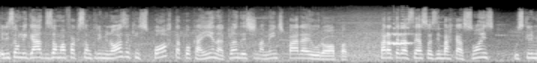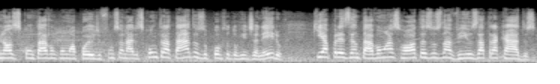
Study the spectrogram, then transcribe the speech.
Eles são ligados a uma facção criminosa que exporta cocaína clandestinamente para a Europa. Para ter acesso às embarcações, os criminosos contavam com o apoio de funcionários contratados do Porto do Rio de Janeiro que apresentavam as rotas dos navios atracados.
